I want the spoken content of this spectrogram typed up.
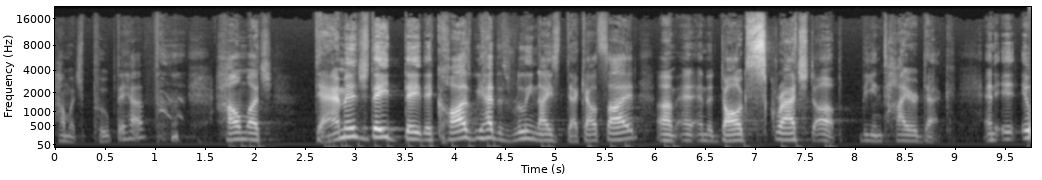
how much poop they have, how much damage they, they, they cause. We had this really nice deck outside, um, and, and the dog scratched up the entire deck. And it, it,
